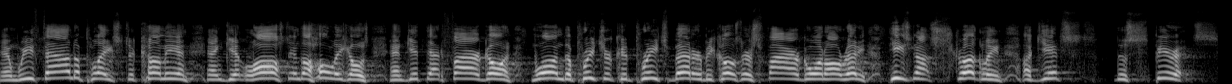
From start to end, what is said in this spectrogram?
and we found a place to come in and get lost in the Holy Ghost and get that fire going, one, the preacher could preach better because there's fire going already. He's not struggling against the spirits.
